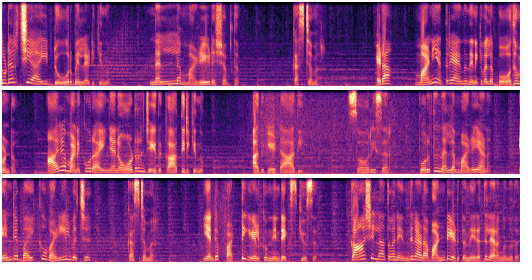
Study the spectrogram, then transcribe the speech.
തുടർച്ചയായി ഡോർബെൽ അടിക്കുന്നു. നല്ല മഴയുടെ ശബ്ദം. കസ്റ്റമർ എടാ മണി എത്രയായെന്ന് നിനക്ക് വല്ല ബോധമുണ്ടോ? അര മണിക്കൂറായി ഞാൻ ഓർഡറും ചെയ്ത് കാത്തിരിക്കുന്നു. അത് കേട്ട ആദി സോറി സർ പുറത്ത് നല്ല മഴയാണ്. എന്റെ ബൈക്ക് വഴിയിൽ വെച്ച് കസ്റ്റമർ എന്റെ പട്ടി കേൾക്കും നിന്റെ എക്സ്ക്യൂസ് കാശില്ലാത്തവൻ എന്തിനാടാ വണ്ടി എടുത്ത് നിരത്തിലിറങ്ങുന്നത്?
